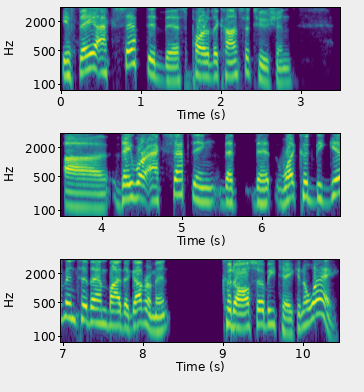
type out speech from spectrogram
if they accepted this part of the Constitution, uh, they were accepting that that what could be given to them by the government could also be taken away.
